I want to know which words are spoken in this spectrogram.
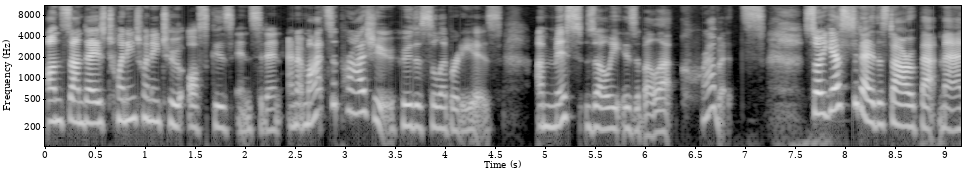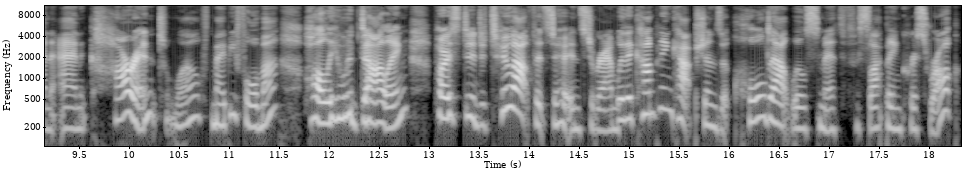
on Sunday's 2022 Oscars incident, and it might surprise you who the celebrity is a Miss Zoe Isabella Kravitz. So, yesterday, the star of Batman and current, well, maybe former, Hollywood darling posted two outfits to her Instagram with accompanying captions that called out Will Smith for slapping Chris Rock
